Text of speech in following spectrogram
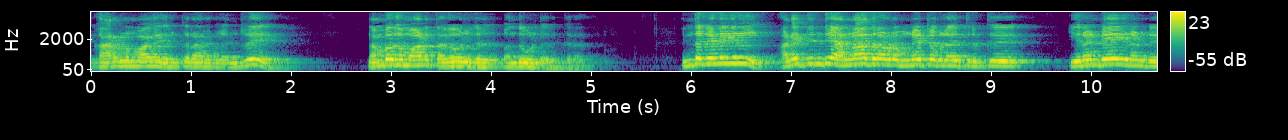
காரணமாக இருக்கிறார்கள் என்று நம்பகமான தகவல்கள் வந்து கொண்டு இருக்கிறது இந்த நிலையில் அனைத்திந்திய அண்ணா திராவிட முன்னேற்ற கழகத்திற்கு இரண்டே இரண்டு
